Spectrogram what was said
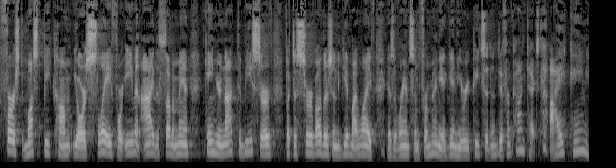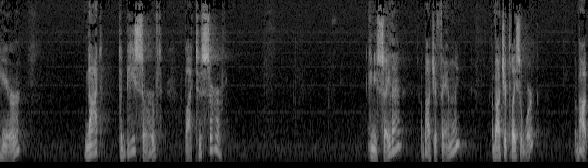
first must become your slave. For even I, the Son of Man, came here not to be served, but to serve others and to give my life as a ransom for many. Again, he repeats repeats it in a different context. I came here not to be served, but to serve. Can you say that about your family? About your place of work? About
